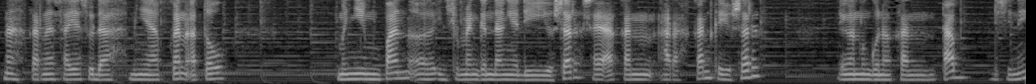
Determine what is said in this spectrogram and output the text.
Nah, karena saya sudah menyiapkan atau menyimpan uh, instrumen gendangnya di user, saya akan arahkan ke user dengan menggunakan tab di sini.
